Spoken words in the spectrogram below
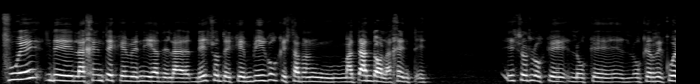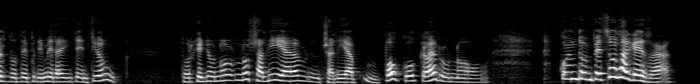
fue de la gente que venía de, la, de eso de que en Vigo que estaban matando a la gente. Eso es lo que, lo que, lo que recuerdo de primera intención. Porque yo no, no salía, salía poco, claro, no... Cuando empezó la guerra,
